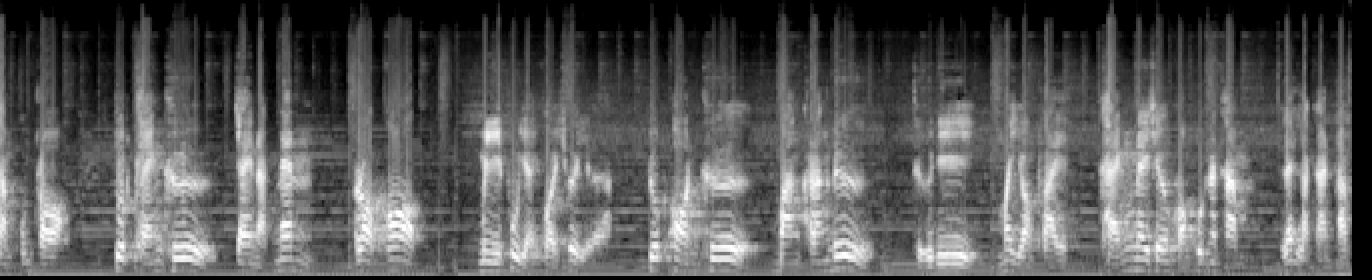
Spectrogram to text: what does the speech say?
ธรรมคุ้มครอง จุดแข็งคือใจหนักแน่น รอบคอบ มีผู้ใหญ่คอยช่วยเหลือ จุดอ่อนคือบางครั้งดื้อ ถือดีไม่ยอมใคร แข็งในเชิงของคุณธรรมและหลักการครับ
